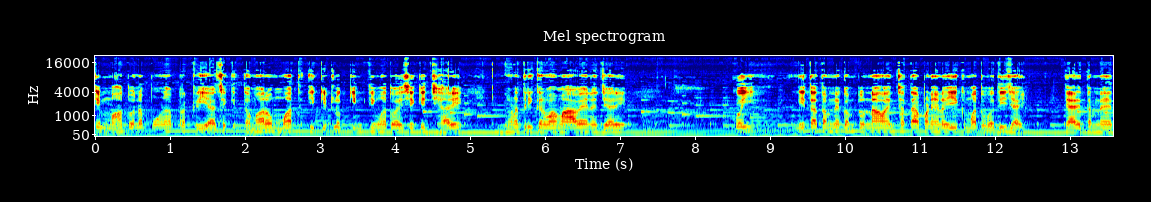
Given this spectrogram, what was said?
એ મહત્વપૂર્ણ પ્રક્રિયા છે કે તમારો મત એ કેટલો કિંમતી મત હોય છે કે જ્યારે ગણતરી કરવામાં આવે અને જ્યારે કોઈ નેતા તમને ગમતું ના હોય છતાં પણ એનો એક મત વધી જાય, ત્યારે તમને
